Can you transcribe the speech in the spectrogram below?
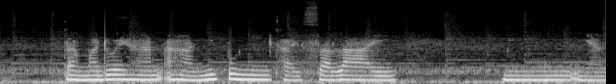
ๆ ตามมาด้วยอาหารอาหารญี่ปุ่นขายสาลาย มีอย่าง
